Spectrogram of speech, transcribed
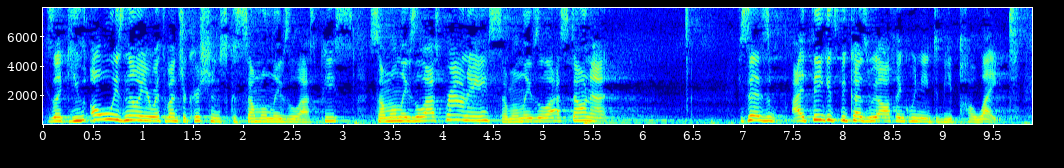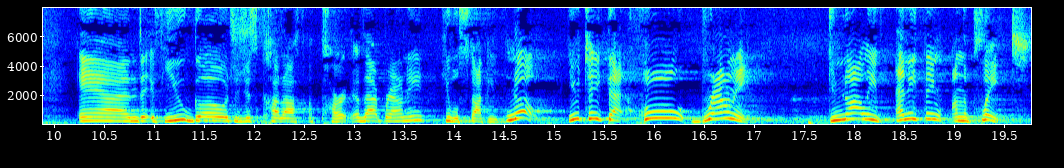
He's like, you always know you're with a bunch of Christians because someone leaves the last piece, someone leaves the last brownie, someone leaves the last donut. He says, I think it's because we all think we need to be polite. And if you go to just cut off a part of that brownie, he will stop you. No, you take that whole brownie. Do not leave anything on the plate.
